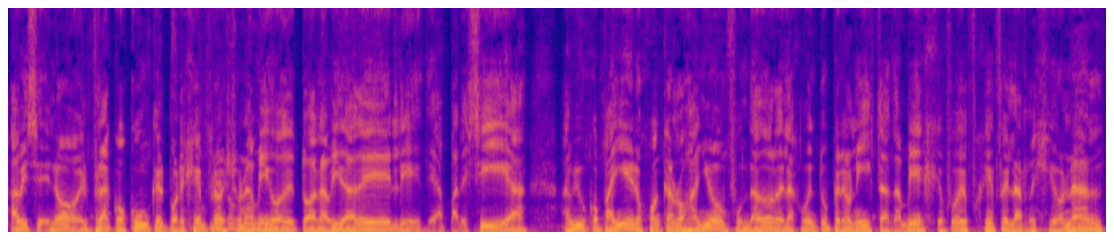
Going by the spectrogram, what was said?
A veces, no, el flaco Kunkel, por ejemplo, es un Kunkel. amigo de toda la vida de él, este, aparecía. Había un compañero, Juan Carlos Añón, fundador de la Juventud Peronista, también que fue jefe de la regional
